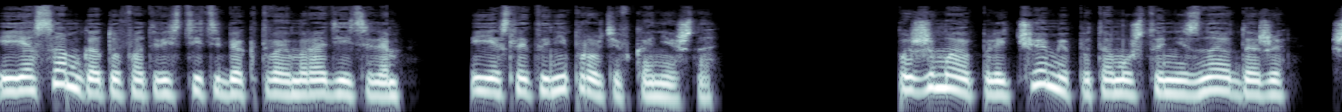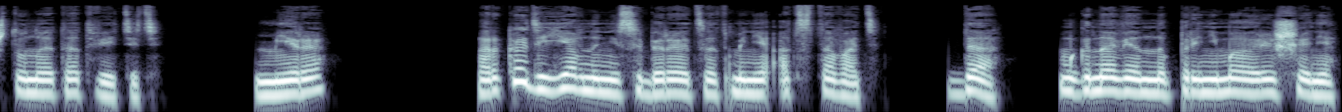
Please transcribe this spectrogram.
«И я сам готов отвезти тебя к твоим родителям, если ты не против, конечно». Пожимаю плечами, потому что не знаю даже, что на это ответить. «Мира?» Аркадий явно не собирается от меня отставать. «Да, мгновенно принимаю решение,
